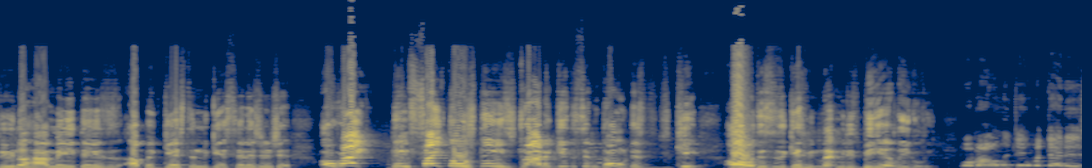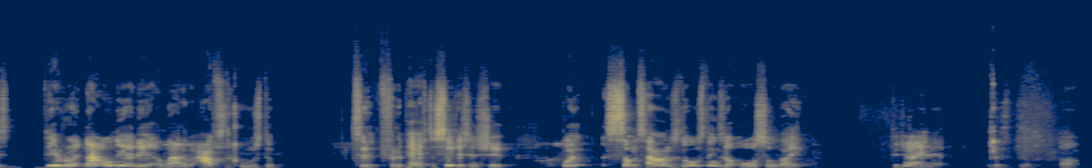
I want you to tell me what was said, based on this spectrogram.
Do you know how many things is up against them to get citizenship? All right, then fight those things. Try to get the citizen. Don't just keep. Oh, this is against me. Let me just be here legally. Well, my only thing with that is there are not only are there a lot of obstacles to to for the path to citizenship, but sometimes those things are also like. Did y'all hear that? Oh.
